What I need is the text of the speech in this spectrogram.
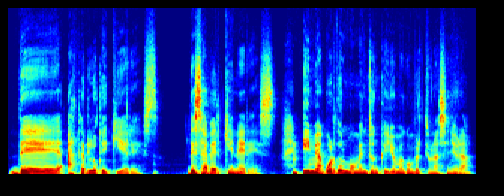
de hacer lo que quieres, de saber quién eres. Y me acuerdo el momento en que yo me convertí en una señora.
